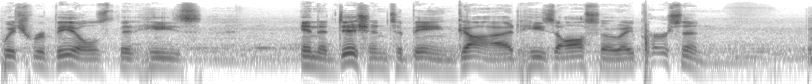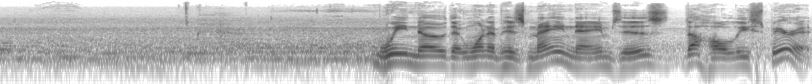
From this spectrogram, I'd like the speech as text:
which reveals that he's in addition to being God, he's also a person. We know that one of his main names is the Holy Spirit.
